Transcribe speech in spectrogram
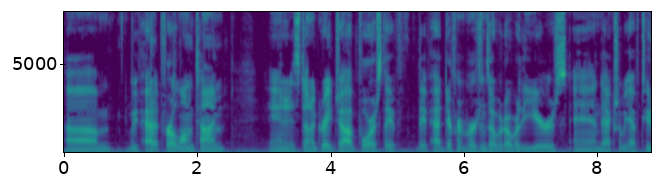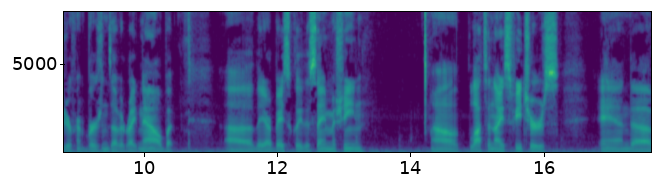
Um, we've had it for a long time, and it has done a great job for us. They've they've had different versions of it over the years, and actually we have two different versions of it right now, but uh, they are basically the same machine. Uh, lots of nice features, and uh,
